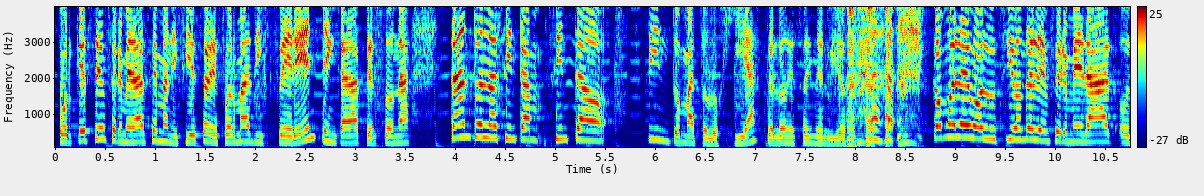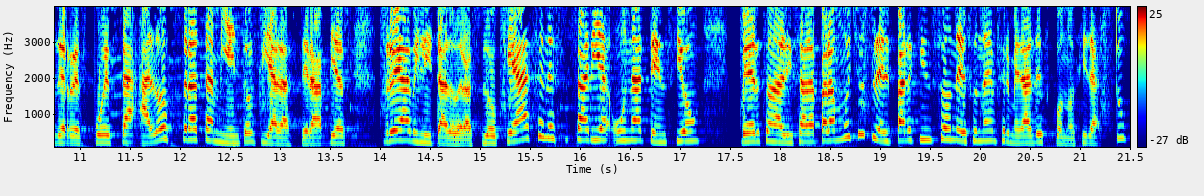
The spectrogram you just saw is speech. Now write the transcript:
porque esta enfermedad se manifiesta de forma diferente en cada persona, tanto en la cinta, cinta, sintomatología, perdón, estoy nerviosa, como la evolución de la enfermedad o de respuesta a los tratamientos y a las terapias rehabilitadoras, lo que hace necesaria una atención personalizada. Para muchos el Parkinson es una enfermedad desconocida. ¿Tú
